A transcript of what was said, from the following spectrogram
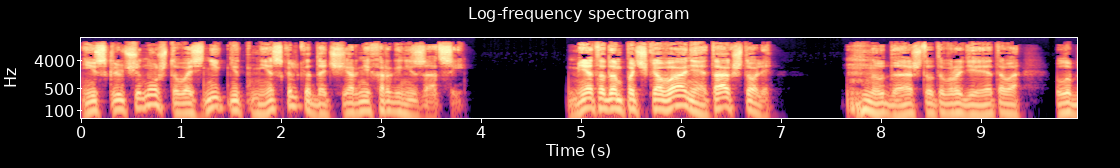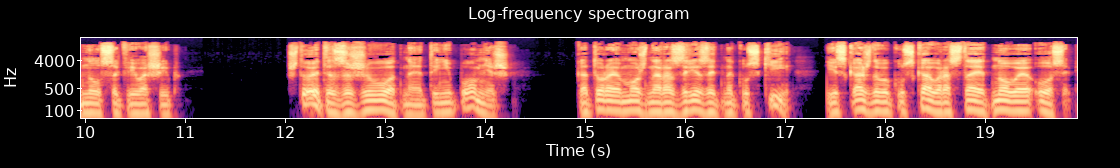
Не исключено, что возникнет несколько дочерних организаций. Методом почкования, так что ли? Ну да, что-то вроде этого, улыбнулся Кривошип. Что это за животное, ты не помнишь, которое можно разрезать на куски, и из каждого куска вырастает новая особь?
